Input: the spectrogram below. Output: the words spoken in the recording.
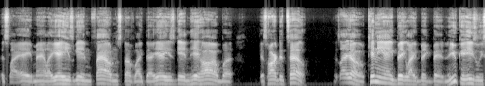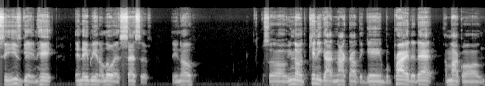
It's like, hey man, like yeah, he's getting fouled and stuff like that. Yeah, he's getting hit hard, but it's hard to tell. It's like, yo, Kenny ain't big like Big Ben. You can easily see he's getting hit and they being a little excessive, you know. So, you know, Kenny got knocked out the game. But prior to that, I'm not going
